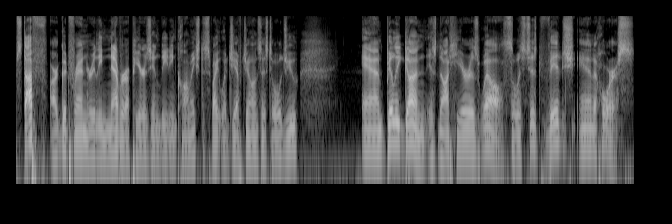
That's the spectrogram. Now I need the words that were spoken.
Stuff, our good friend, really never appears in leading comics, despite what Geoff Johns has told you. And Billy Gunn is not here as well, so it's just Vidge and a horse,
